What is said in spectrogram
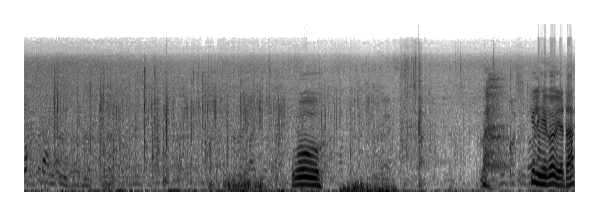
यहाँसम्म सुनिँदो रहेछ ओ के लेखेको हो यो तार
